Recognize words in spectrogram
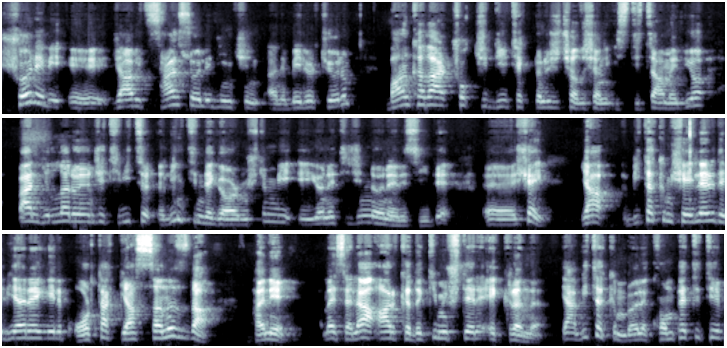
şöyle bir e, Cavit sen söylediğin için hani belirtiyorum. Bankalar çok ciddi teknoloji çalışanı istihdam ediyor. Ben yıllar önce Twitter, LinkedIn'de görmüştüm bir yöneticinin önerisiydi. E, şey ya bir takım şeyleri de bir araya gelip ortak yazsanız da hani mesela arkadaki müşteri ekranı yani bir takım böyle kompetitif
